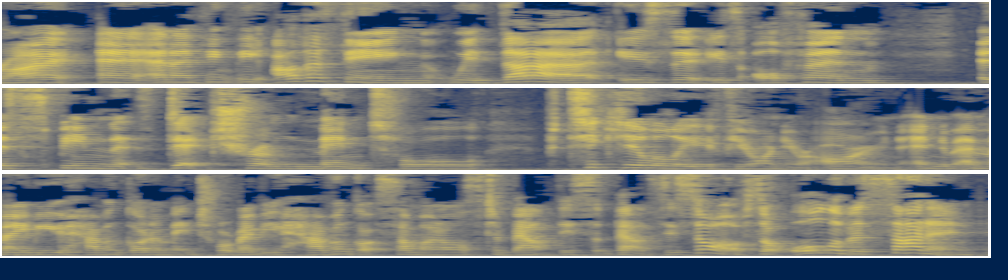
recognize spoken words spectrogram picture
right? And, and I think the other thing with that is that it's often a spin that's detrimental particularly if you're on your own and, and maybe you haven't got a mentor, maybe you haven't got someone else to bounce this bounce this off. So all of a sudden,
